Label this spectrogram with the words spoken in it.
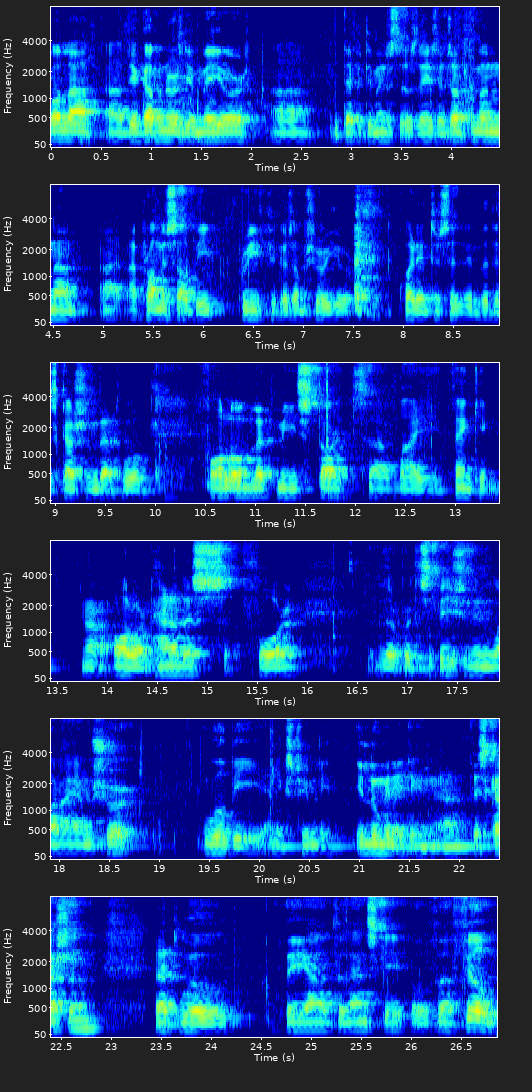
Nicola, uh, dear Governor, dear Mayor, uh, Deputy Ministers, ladies and gentlemen, uh, I, I promise I'll be brief because I'm sure you're quite interested in the discussion that will follow. Let me start uh, by thanking all our panelists for their participation in what I am sure will be an extremely illuminating uh, discussion that will lay out the landscape of uh, film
